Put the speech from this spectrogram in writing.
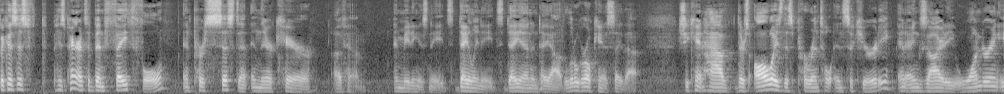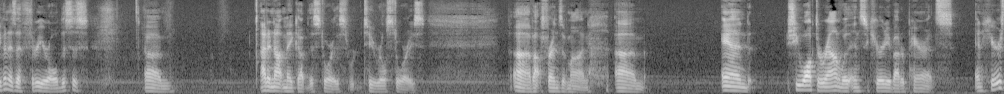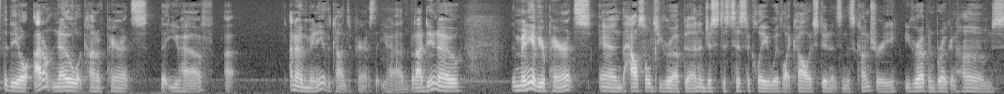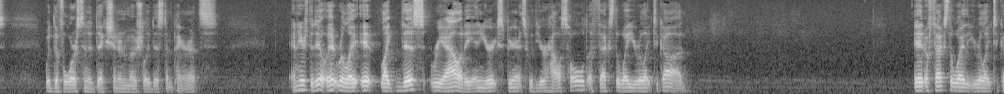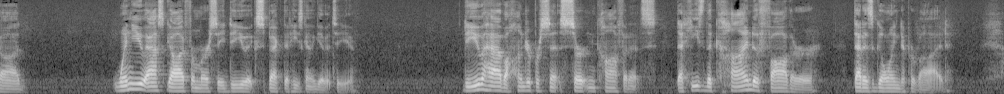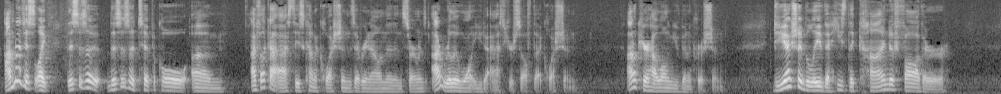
Because his, his parents have been faithful and persistent in their care of him and meeting his needs, daily needs, day in and day out. The little girl can't say that. She can't have, there's always this parental insecurity and anxiety, wondering, even as a three year old, this is, um, I did not make up this story, this two real stories uh, about friends of mine. Um, and she walked around with insecurity about her parents. And here's the deal I don't know what kind of parents that you have. I, I know many of the kinds of parents that you had, but I do know many of your parents and the households you grew up in, and just statistically with like college students in this country, you grew up in broken homes with divorce and addiction and emotionally distant parents. And here's the deal: it relate it like this reality and your experience with your household affects the way you relate to God. It affects the way that you relate to God. When you ask God for mercy, do you expect that He's going to give it to you? Do you have 100% certain confidence that he's the kind of father that is going to provide? I'm not just like this is a this is a typical um, i feel like i ask these kind of questions every now and then in sermons. I really want you to ask yourself that question. I don't care how long you've been a christian. Do you actually believe that he's the kind of father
